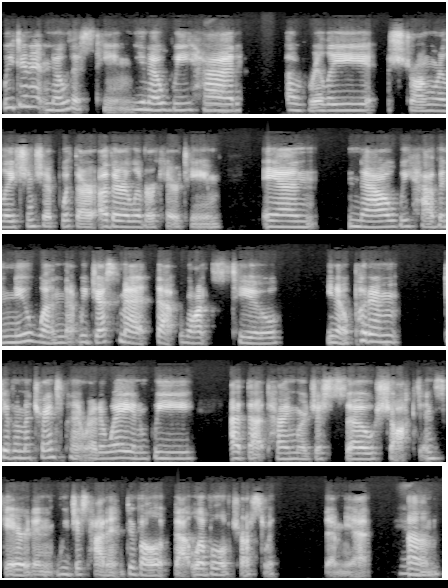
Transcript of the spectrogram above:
we didn't know this team. You know, we had a really strong relationship with our other liver care team. And now we have a new one that we just met that wants to, you know, put him, give him a transplant right away. And we at that time were just so shocked and scared, and we just hadn't developed that level of trust with them yet. Yeah. Um,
